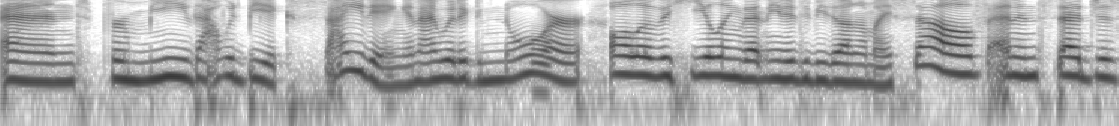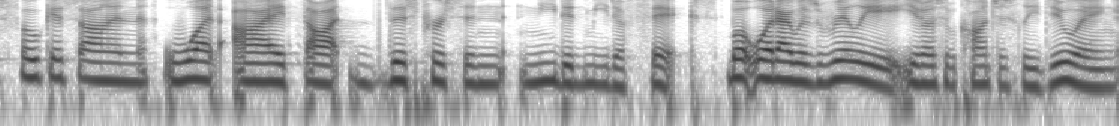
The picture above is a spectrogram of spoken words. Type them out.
And for me, that would be exciting. And I would ignore all of the healing that needed to be done on myself and instead just focus on what I thought this person needed me to fix. But what I was really, you know, subconsciously doing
